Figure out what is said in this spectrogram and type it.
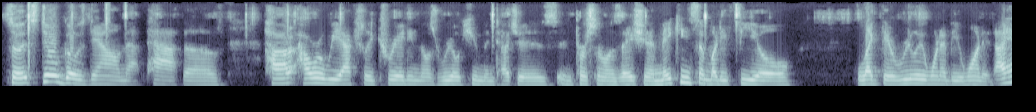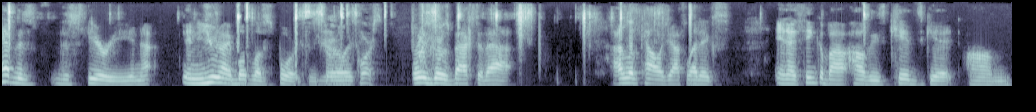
So it still goes down that path of how, how are we actually creating those real human touches and personalization and making somebody feel like they really want to be wanted. I have this, this theory and, and you and I both love sports. And so yeah, of course. always goes back to that. I love college athletics and I think about how these kids get, um,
